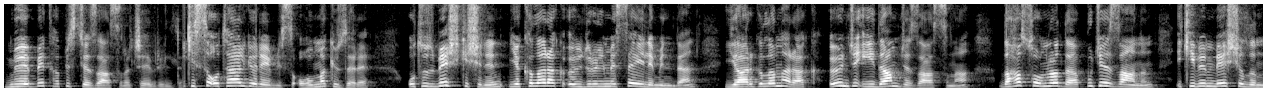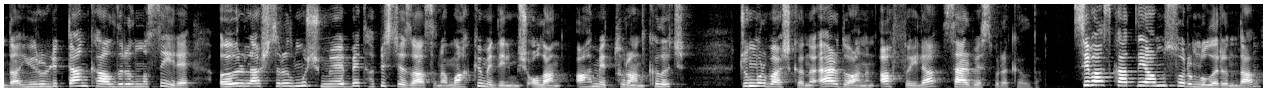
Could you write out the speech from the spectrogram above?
müebbet hapis cezasına çevrildi. İkisi otel görevlisi olmak üzere 35 kişinin yakılarak öldürülmesi eyleminden yargılanarak önce idam cezasına, daha sonra da bu cezanın 2005 yılında yürürlükten kaldırılması ile ağırlaştırılmış müebbet hapis cezasına mahkum edilmiş olan Ahmet Turan Kılıç, Cumhurbaşkanı Erdoğan'ın affıyla serbest bırakıldı. Sivas katliamı sorumlularından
